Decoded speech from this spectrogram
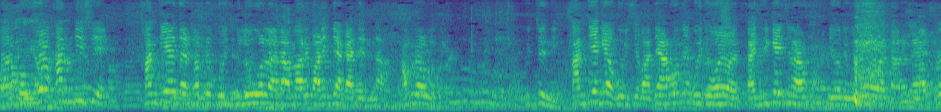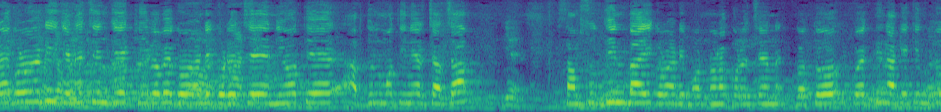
তার খান দিছে খান দিয়ে তার সাথে কইছিল আমার বাড়ি জায়গা দেন না আমরাও লোক বুঝছেন গিয়া কইছে বাদে আরও কইতে হয় দিও তার আপনারা ঘটনাটি জেনেছেন যে কীভাবে ঘটনাটি ঘটেছে নিহতের আব্দুল মতিনের চাচা। শামসুদ্দিন ভাই ঘটনাটি বর্ণনা করেছেন গত কয়েকদিন আগে কিন্তু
